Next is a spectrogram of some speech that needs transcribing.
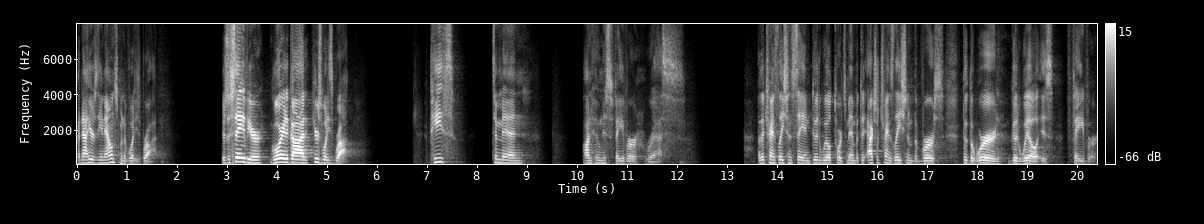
But now here's the announcement of what he's brought. There's a Savior, glory to God, here's what he's brought peace to men on whom his favor rests. Other translations say in goodwill towards men, but the actual translation of the verse, the, the word goodwill, is favor.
